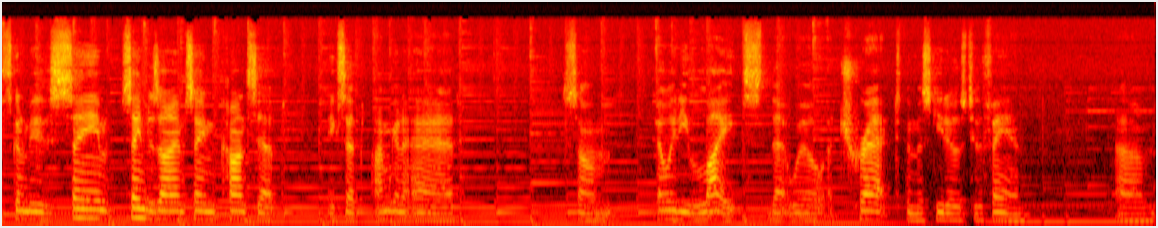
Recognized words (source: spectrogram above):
it's going to be the same, same design, same concept, except I'm going to add some LED lights that will attract the mosquitoes to the fan. Um,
